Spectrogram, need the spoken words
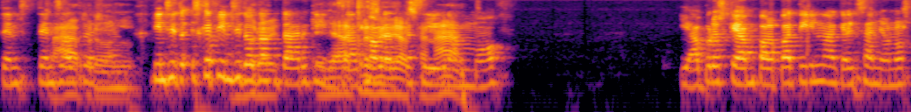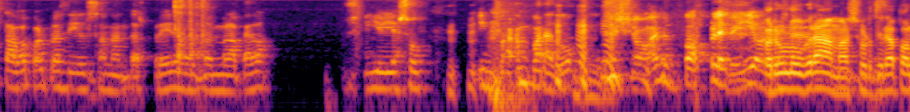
tens, tens Clar, altra però gent. el- Fins i tot, és que fins i tot Però en Tarkin, saps? presidia Malgrat el que sigui. Gran Moff. Ja, però és que en Palpatine aquell senyor no estava per presidir el Senat després, doncs me la pela. O sigui, jo ja sóc emperador. Això és pels plebeios. Per holograma, sortirà per,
